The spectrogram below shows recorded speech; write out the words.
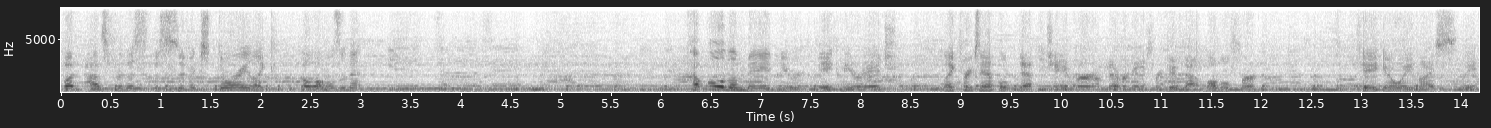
But as for this specific story, like the levels in it, a couple of them made me make me rage. Like for example, Death Chamber. I'm never gonna forgive that level for taking away my sleep.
